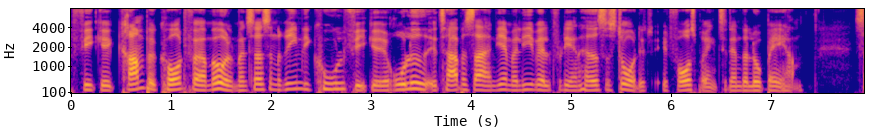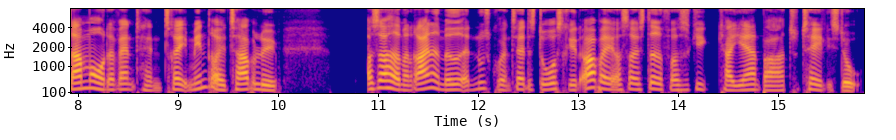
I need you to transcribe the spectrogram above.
fik øh, krampe kort før mål, men så sådan rimelig cool fik øh, rullet etappesejren hjem alligevel, fordi han havde så stort et, et forspring til dem, der lå bag ham. Samme år, der vandt han tre mindre etappeløb, og så havde man regnet med, at nu skulle han tage det store skridt opad, og så i stedet for, så gik karrieren bare totalt i stå.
